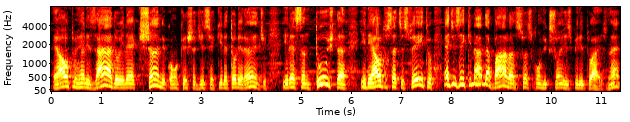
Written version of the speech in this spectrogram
é autorrealizado, ele é kshami, como Krishna disse aqui, ele é tolerante, ele é santusta, ele é autossatisfeito, é dizer que nada abala suas convicções espirituais, né?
